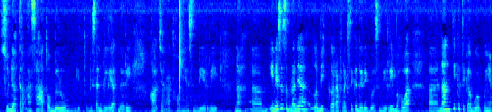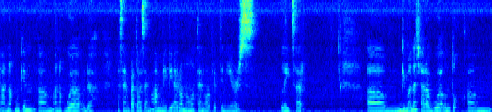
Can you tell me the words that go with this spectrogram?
sudah terasa atau belum gitu bisa dilihat dari culture at home-nya sendiri. Nah um, ini sih sebenarnya lebih ke refleksi ke diri gue sendiri bahwa uh, nanti ketika gue punya anak mungkin um, anak gue udah SMP atau SMA maybe I don't know 10 or 15 years later. Um, gimana cara gue untuk um,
